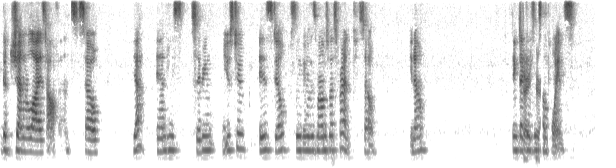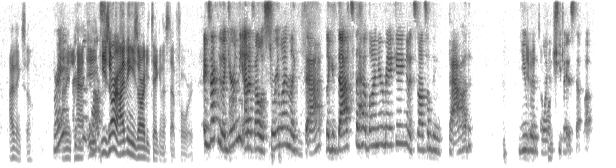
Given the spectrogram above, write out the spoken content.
like a generalized offense. So, yeah. And he's sleeping, used to, is still sleeping with his mom's best friend. So, you know, I think that Very gives him some points. I think so. Right? I mean, Look ha- at he- us. he's already. I think he's already taken a step forward. Exactly. Like you're in the NFL, a storyline like that, like if that's the headline you're making and it's not something bad, you Yeah, win points. You made a step up.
